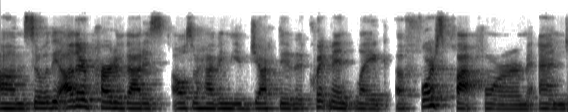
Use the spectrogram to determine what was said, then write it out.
Um, so the other part of that is also having the objective equipment like a force platform and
